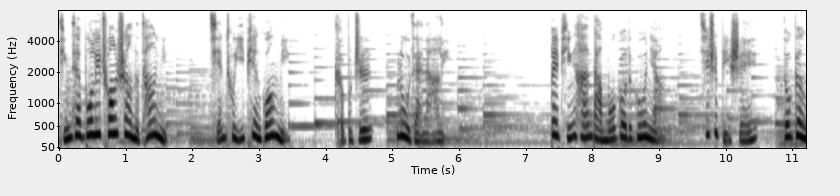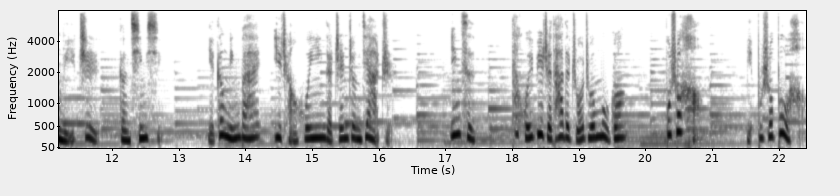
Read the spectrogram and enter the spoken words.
停在玻璃窗上的苍蝇，前途一片光明，可不知路在哪里。被贫寒打磨过的姑娘，其实比谁都更理智、更清醒，也更明白一场婚姻的真正价值。因此，他回避着他的灼灼目光，不说好，也不说不好。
